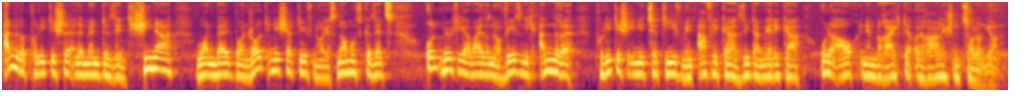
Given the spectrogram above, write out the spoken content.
Andere politische Elemente sind China, One Belt, One Road Initiative, neues Normungsgesetz und möglicherweise noch wesentlich andere politische Initiativen in Afrika, Südamerika oder auch in dem Bereich der Eurasischen Zollunion.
